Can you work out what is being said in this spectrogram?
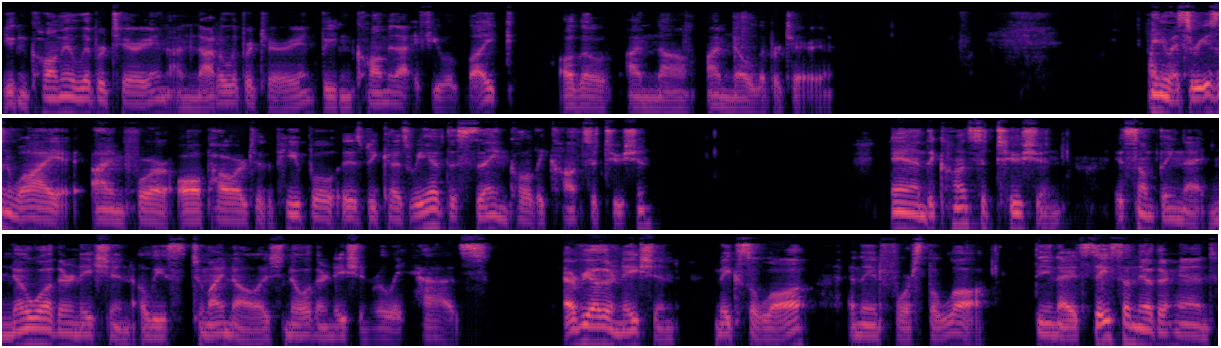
You can call me a libertarian. I'm not a libertarian, but you can call me that if you would like, although I'm not I'm no libertarian. Anyways, the reason why I'm for all power to the people is because we have this thing called a constitution. And the constitution is something that no other nation, at least to my knowledge, no other nation really has. Every other nation makes a law and they enforce the law. The United States, on the other hand,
